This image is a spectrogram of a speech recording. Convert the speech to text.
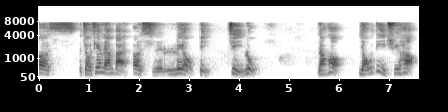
二十九千两百二十六笔记录，然后邮递区号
